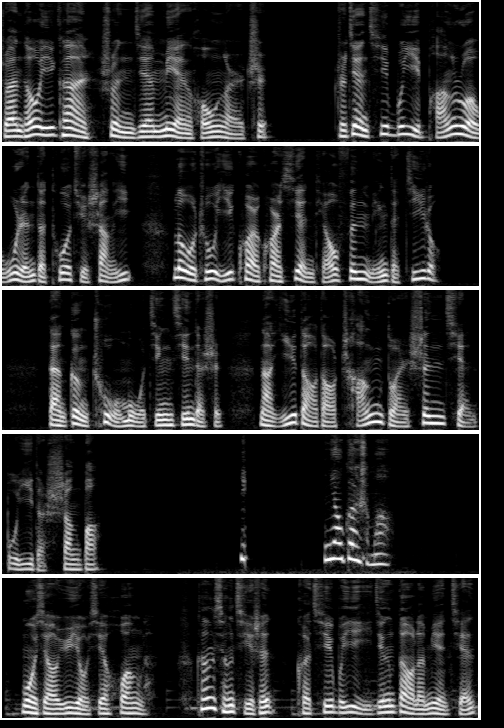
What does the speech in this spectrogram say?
转头一看，瞬间面红耳赤。只见戚不义旁若无人地脱去上衣，露出一块块线条分明的肌肉。但更触目惊心的是，那一道道长短深浅不一的伤疤。你，你要干什么？莫小鱼有些慌了，刚想起身，可戚不义已经到了面前，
